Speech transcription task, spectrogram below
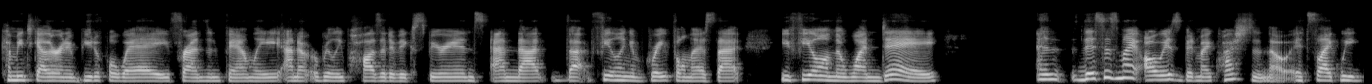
coming together in a beautiful way friends and family and a, really positive experience and that that feeling of gratefulness that you feel on the one day. And this is my always been my question though. It's like we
